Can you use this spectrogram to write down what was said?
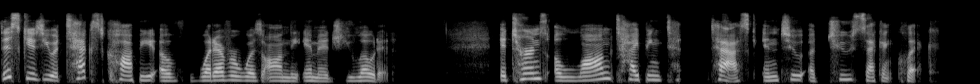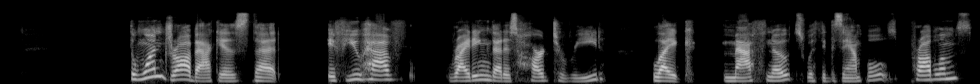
This gives you a text copy of whatever was on the image you loaded. It turns a long typing task into a two second click. The one drawback is that if you have writing that is hard to read, like math notes with examples problems,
